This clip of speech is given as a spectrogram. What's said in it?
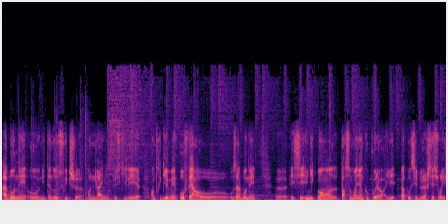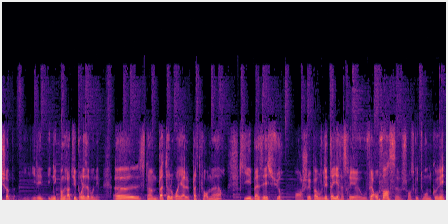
abonné au Nintendo Switch euh, Online, puisqu'il est entre guillemets offert aux, abonnés. Euh, et c'est uniquement par ce moyen que vous pouvez l'avoir. Il n'est pas possible de l'acheter sur l'eShop, il est uniquement gratuit pour les abonnés. C'est un Battle Royale platformer qui est basé sur, bon, je vais pas vous le détailler, ça serait vous faire offense, je pense que tout le monde connaît,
